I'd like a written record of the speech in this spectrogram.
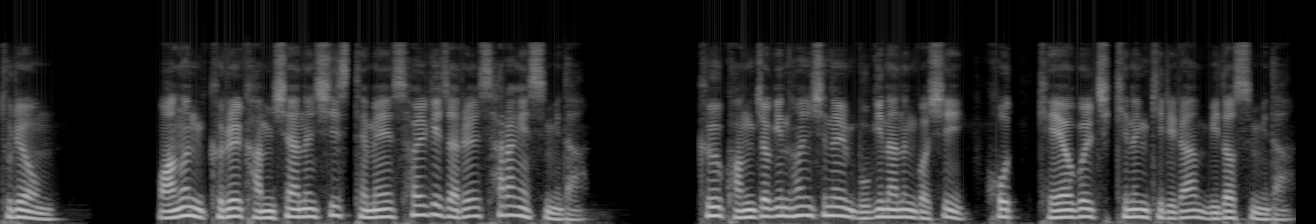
두려움. 왕은 그를 감시하는 시스템의 설계자를 사랑했습니다. 그 광적인 헌신을 묵인하는 것이 곧 개혁을 지키는 길이라 믿었습니다.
